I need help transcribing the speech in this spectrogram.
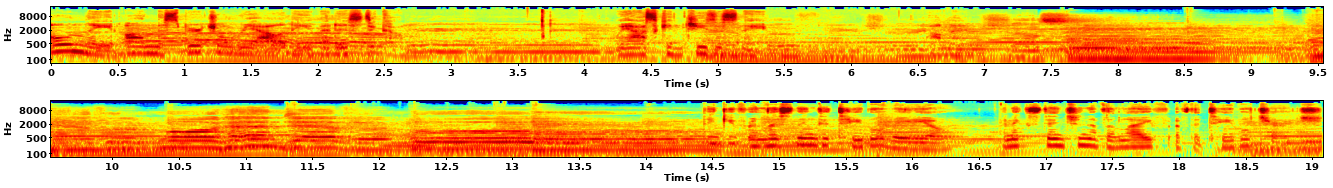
only on the spiritual reality that is to come. We ask in Jesus' name. Amen. Thank you for listening to Table Radio an extension of the life of the Table Church,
